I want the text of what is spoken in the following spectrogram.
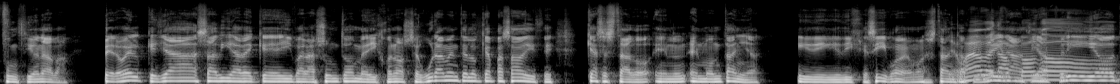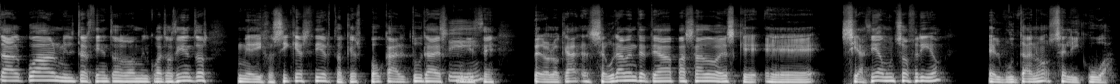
Funcionaba. Pero él, que ya sabía de qué iba el asunto, me dijo, no, seguramente lo que ha pasado, dice, que has estado en, en montaña. Y di- dije, sí, bueno, hemos estado en Capileira, hacía tampoco- frío, tal cual, 1300 o 1400. Y me dijo, sí que es cierto que es poca altura. Es, Sí. dice, pero lo que ha- seguramente te ha pasado es que eh, si hacía mucho frío, el butano se licúa.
